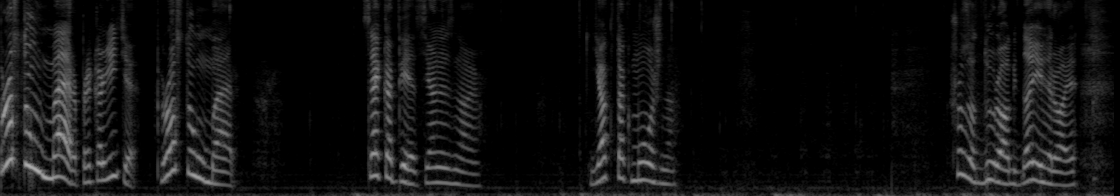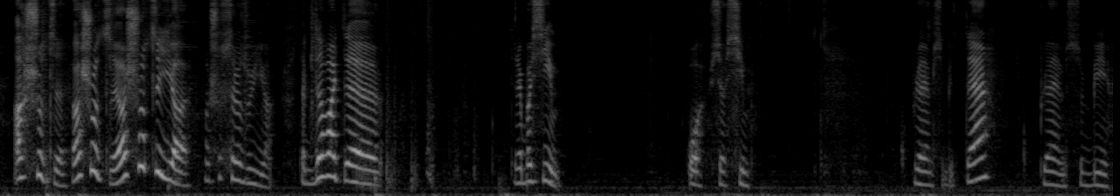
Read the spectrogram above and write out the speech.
Просто умер, приколіте. Просто умер. Це капець, я не знаю. Як так можна? Що за дурак, да, і грає? А що це? А що це? А що це я? А що сразу я? Так, давайте. Треба сім. О, все, сім. Купляємо собі те. Купляємо собі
